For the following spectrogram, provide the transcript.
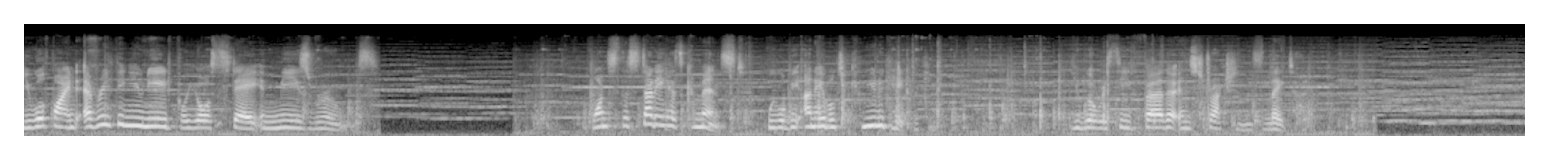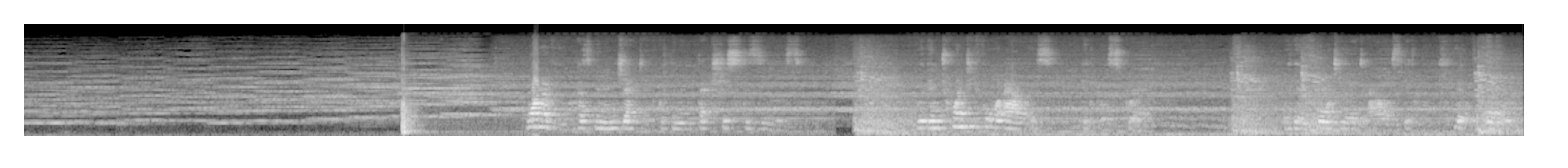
You will find everything you need for your stay in these rooms. Once the study has commenced, we will be unable to communicate with you. You will receive further instructions later. One of you has been injected with an infectious disease. Within 24 hours, it will spread. Within 48 hours, it will kill all.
